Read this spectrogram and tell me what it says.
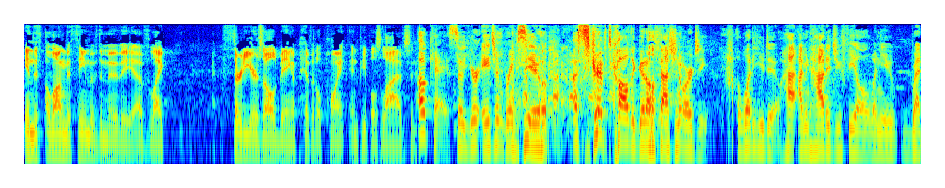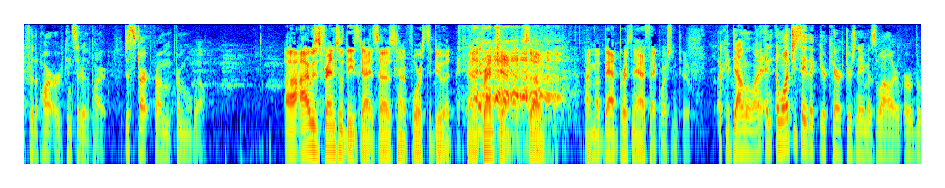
in the, along the theme of the movie of like 30 years old being a pivotal point in people's lives. And Okay, so your agent brings you a script called A Good Old Fashioned Orgy. What do you do? How, I mean, how did you feel when you read for the part or consider the part? Just start from, from Will. Uh, I was friends with these guys, so I was kind of forced to do it. Uh, friendship. So I'm a bad person to ask that question to. Okay, down the line. And, and why don't you say the, your character's name as well, or, or the,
